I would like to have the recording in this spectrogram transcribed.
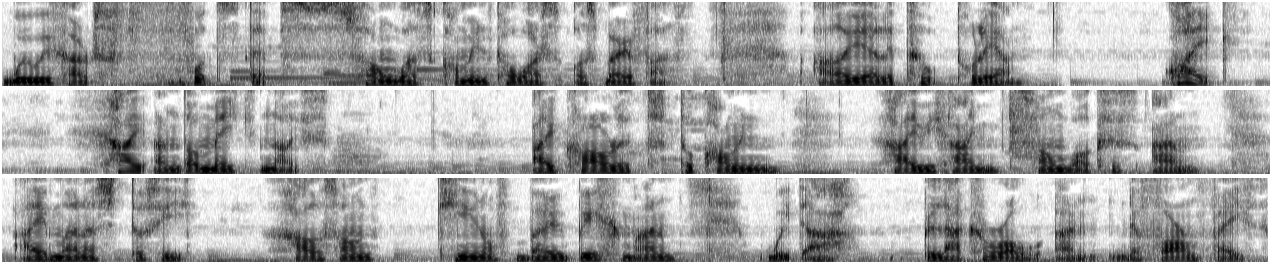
We heard footsteps. Someone was coming towards us very fast. I yelled to, to Liam, Quick! Hide and don't make noise. I crawled to come in hide behind some boxes and I managed to see how some kind of very big man with a black robe and deformed face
